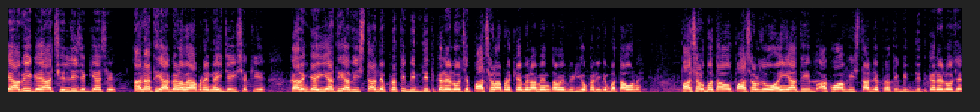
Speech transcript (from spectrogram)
જે આવી ગયા છેલ્લી જગ્યા છે આનાથી આગળ હવે આપણે નહીં જઈ શકીએ. કારણ કે અહીંયાથી આ વિસ્તારને પ્રતિબિંબિત કરેલો છે. પાછળ આપણે કેમેરામેન તમે વીડિયો કરીને બતાવો ને. પાછળ બતાવો, પાછળ જો અહીંયાથી આખો આ વિસ્તારને પ્રતિબંધિત કરેલો છે.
